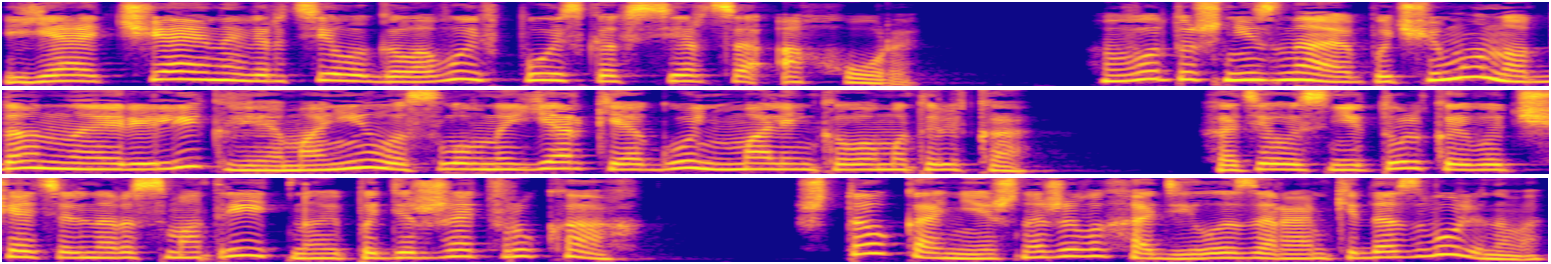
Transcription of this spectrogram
я отчаянно вертела головой в поисках сердца Ахоры. Вот уж не знаю почему, но данная реликвия манила, словно яркий огонь маленького мотылька. Хотелось не только его тщательно рассмотреть, но и подержать в руках, что, конечно же, выходило за рамки дозволенного.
